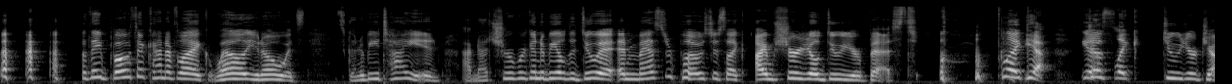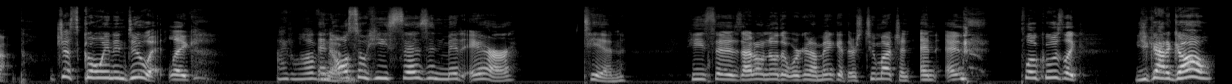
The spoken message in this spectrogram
But they both are kind of like, well, you know, it's it's gonna be tight, and I'm not sure we're gonna be able to do it. And Master Plo is just like, I'm sure you'll do your best. like, Yeah, yeah. Just- Just like do your job. just go in and do it. Like, I love and him. also he says in midair, tin. He says, "I don't know that we're gonna make it. There's too much." And and and Plo Koon's like, "You gotta go.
